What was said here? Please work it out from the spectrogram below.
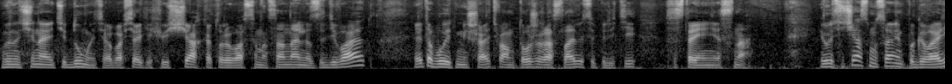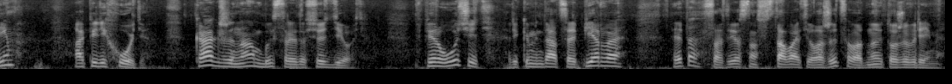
вы начинаете думать обо всяких вещах, которые вас эмоционально задевают, это будет мешать вам тоже расслабиться, перейти в состояние сна. И вот сейчас мы с вами поговорим о переходе. Как же нам быстро это все сделать? В первую очередь, рекомендация первая – это, соответственно, вставать и ложиться в одно и то же время.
